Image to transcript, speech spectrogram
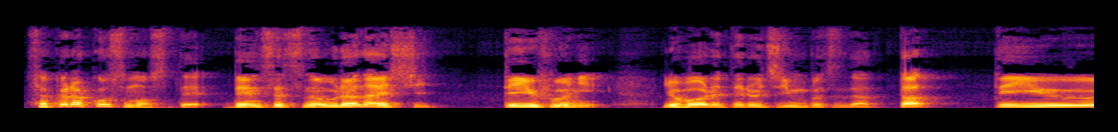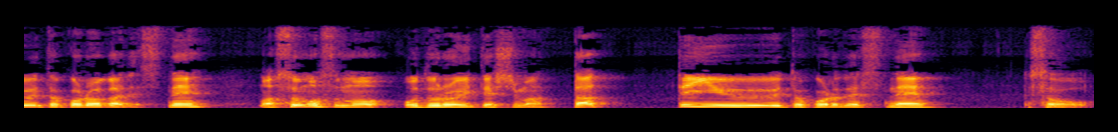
桜コスモスで伝説の占い師っていう風に呼ばれてる人物だったっていうところがですね、まあ、そもそも驚いてしまったっていうところですね。そ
